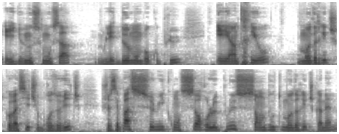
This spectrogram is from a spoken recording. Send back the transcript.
et Yunus Moussa, les deux m'ont beaucoup plu. Et un trio, Modric, Kovacic, Brozovic. Je ne sais pas celui qu'on sort le plus, sans doute Modric quand même.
